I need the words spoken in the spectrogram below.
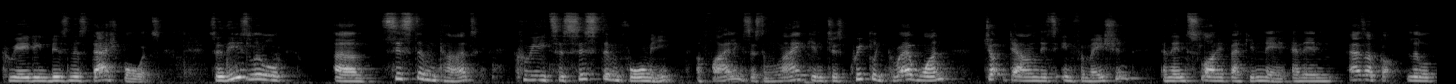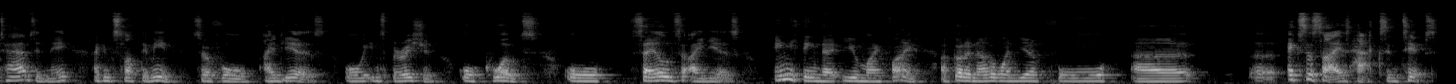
creating business dashboards. So these little um, system cards creates a system for me, a filing system where I can just quickly grab one, jot down this information, and then slot it back in there. And then as I've got little tabs in there, I can slot them in. So for ideas or inspiration or quotes or sales ideas, anything that you might find. I've got another one here for uh, uh, exercise hacks and tips.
